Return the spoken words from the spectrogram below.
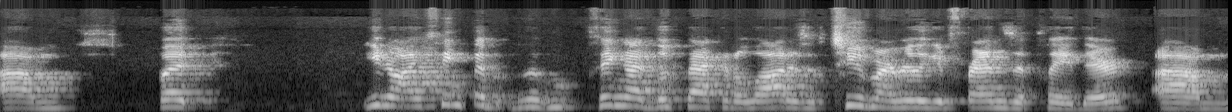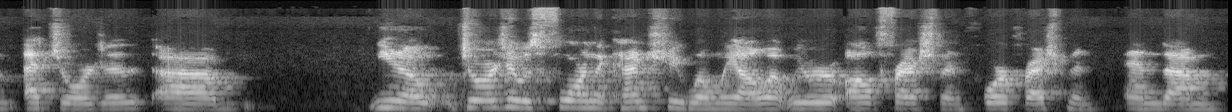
Um, but you know, I think the, the thing I'd look back at a lot is two of my really good friends that played there um, at Georgia. Um, you know, Georgia was four in the country when we all went. We were all freshmen, four freshmen, and um,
